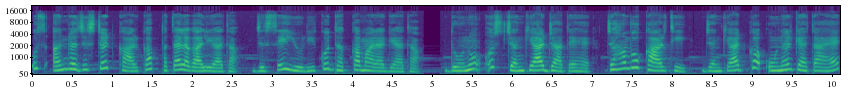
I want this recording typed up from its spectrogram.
उस अनरजिस्टर्ड कार का पता लगा लिया था, जिससे यूरी को धक्का मारा गया था। दोनों उस जंकयार्ड जाते हैं, जहाँ वो कार थी। जंकयार्ड का ओनर कहता है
